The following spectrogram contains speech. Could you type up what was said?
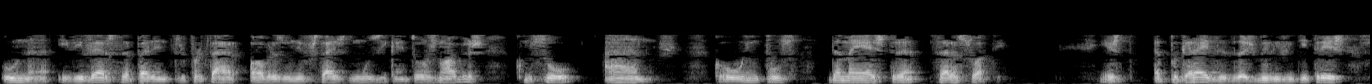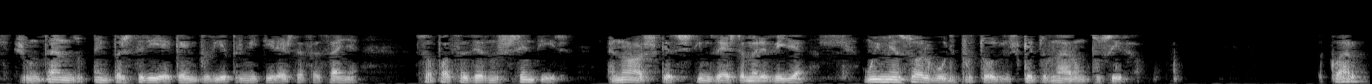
una e diversa para interpretar obras universais de música em Torres Novas começou há anos, com o impulso da maestra Saraswati. Este upgrade de 2023, juntando em parceria quem podia permitir esta façanha, só pode fazer-nos sentir, a nós que assistimos a esta maravilha, um imenso orgulho por todos que a tornaram possível. Claro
